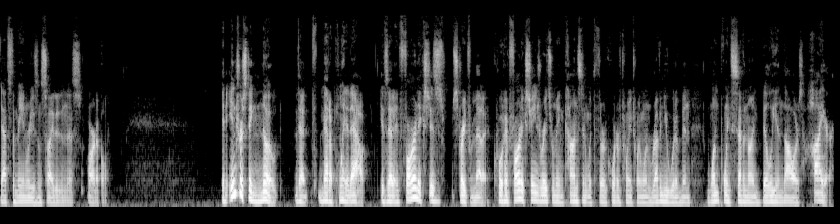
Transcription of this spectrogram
That's the main reason cited in this article. An interesting note that Meta pointed out is that had foreign is straight from Meta. Quote, had foreign exchange rates remained constant with the third quarter of 2021, revenue would have been $1.79 billion higher.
